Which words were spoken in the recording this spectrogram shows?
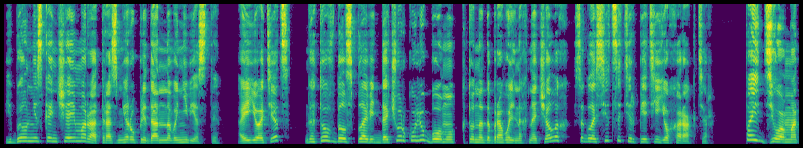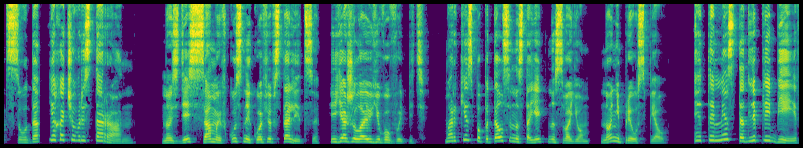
и был нескончаемо рад размеру приданного невесты. А ее отец готов был сплавить дочурку любому, кто на добровольных началах согласится терпеть ее характер. «Пойдем отсюда, я хочу в ресторан». «Но здесь самый вкусный кофе в столице, и я желаю его выпить». Маркиз попытался настоять на своем, но не преуспел. «Это место для плебеев»,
